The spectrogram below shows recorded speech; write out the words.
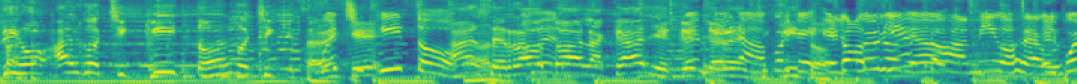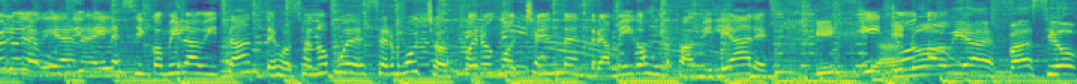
Dijo algo chiquito, algo chiquito. ¿Sabes Fue qué? chiquito. Han cerrado ver. toda la calle. ¿Qué Mentira, de porque el pueblo de 200 amigos de El pueblo de Agustín Agustín tiene ahí. 5.000 habitantes, o sea, no puede ser mucho. Fueron 80 entre amigos y familiares. Y, Y y no, no- había espacio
